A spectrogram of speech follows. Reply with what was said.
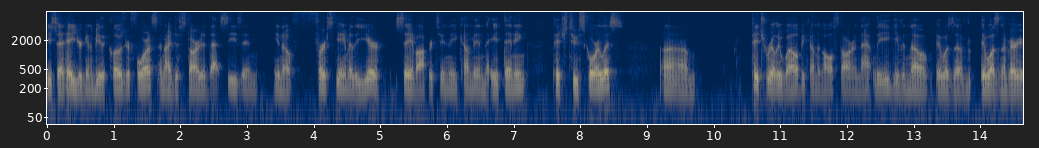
he said, "Hey, you're going to be the closer for us," and I just started that season. You know, first game of the year, save opportunity, come in the eighth inning, pitch two scoreless. Um, pitch really well, become an all star in that league, even though it was a it wasn't a very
